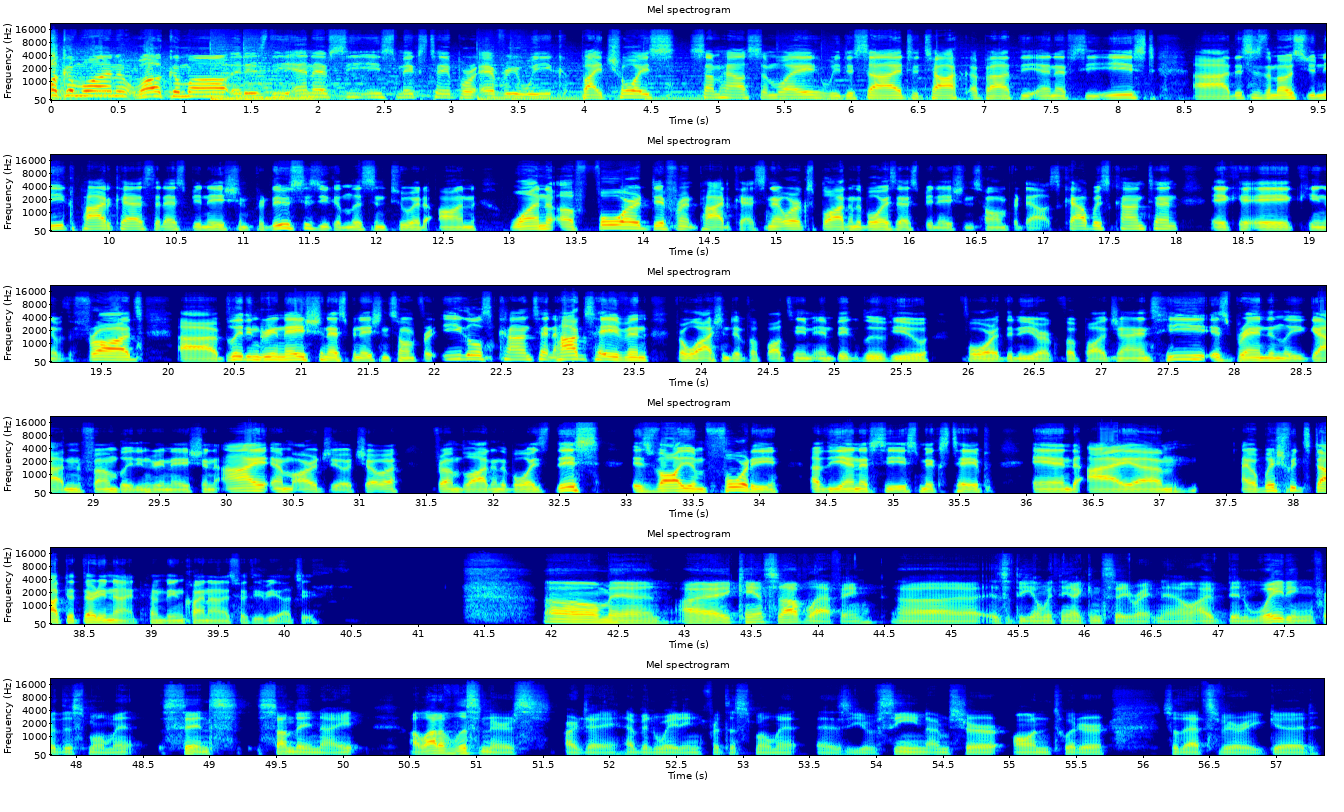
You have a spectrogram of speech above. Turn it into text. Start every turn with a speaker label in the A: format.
A: Welcome one, welcome all. It is the NFC East mixtape where every week, by choice, somehow, some way, we decide to talk about the NFC East. Uh, this is the most unique podcast that SB Nation produces. You can listen to it on one of four different podcast networks. Blogging the Boys, SB Nation's home for Dallas Cowboys content, aka King of the Frauds. Uh, Bleeding Green Nation, SB Nation's home for Eagles content. Hogs Haven for Washington Football Team, and Big Blue View for the New York Football Giants. He is Brandon Lee Gowton from Bleeding Green Nation. I am RJ Ochoa from Blogging the Boys. This is volume 40 of the NFC East mixtape, and I um I wish we'd stopped at 39. If I'm being quite honest with you, BLG.
B: Oh man, I can't stop laughing. Uh, is the only thing I can say right now. I've been waiting for this moment since Sunday night a lot of listeners, RJ, have been waiting for this moment, as you've seen, I'm sure, on Twitter. So that's very good.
